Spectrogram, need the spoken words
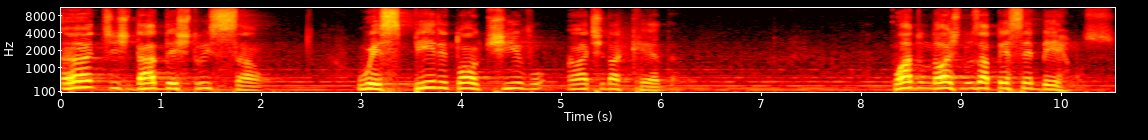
antes da destruição o espírito altivo antes da queda. Quando nós nos apercebermos,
